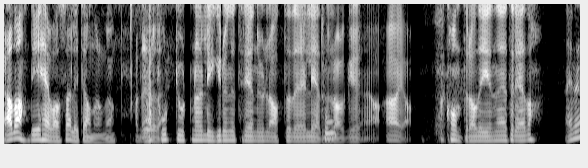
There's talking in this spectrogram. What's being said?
Ja da, de heva seg litt i andre omgang. Ja, det er fort gjort når det ligger under 3-0 at det lederlaget ja, ja, ja. Kontra de inn i tre, da. Nei, nei,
